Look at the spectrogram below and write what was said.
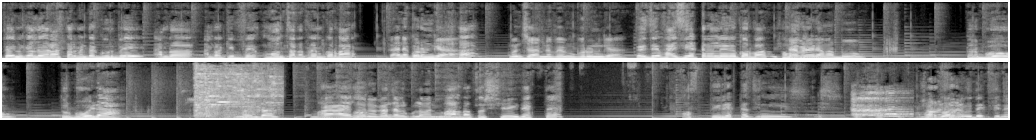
প্রেমিকা লয়ে রাস্তার মেনটা ঘুরবে। আমরা আমরা কি মন চানা প্রেম করবার? তাই না করুন গা হ্যাঁ? মন চাই আপনি প্রেম করুন গা এই যে ফাইসি একটা লয়ে করবাম সমস্যা আমার বউ। তোর বউ? তোর মানি মালটা তো সেই দেখতে। অস্থির একটা জিনিস। ইস, সরো, সরো। আমিও দেখছি না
